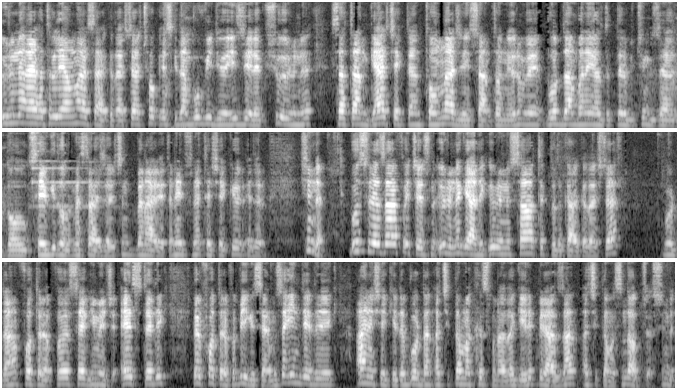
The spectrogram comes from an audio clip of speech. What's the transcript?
Ürünü eğer hatırlayan varsa arkadaşlar çok eskiden bu videoyu izleyerek şu ürünü satan gerçekten tonlarca insan tanıyorum ve buradan bana yazdıkları bütün güzel dolu, sevgi dolu mesajlar için ben ayrıca hepsine teşekkür ederim. Şimdi bu süre zarfı içerisinde ürüne geldik. Ürünü sağa tıkladık arkadaşlar. Buradan fotoğrafı Save Image S dedik ve fotoğrafı bilgisayarımıza indirdik. Aynı şekilde buradan açıklama kısmına da gelip birazdan açıklamasını da alacağız. Şimdi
